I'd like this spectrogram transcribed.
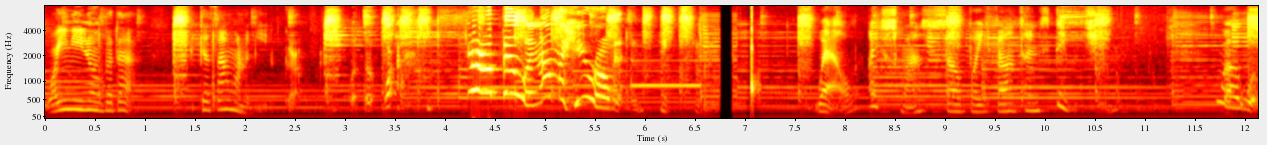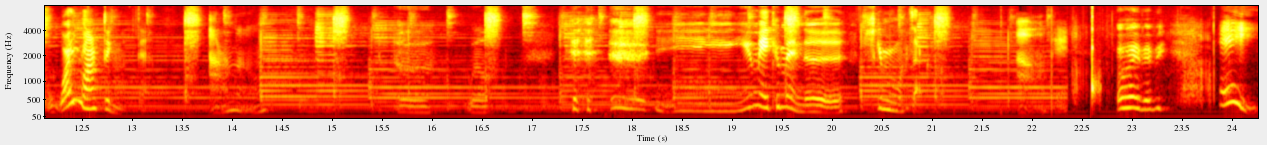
Why do you need to know about that? Because I want to be your girlfriend. What? what? You're a villain. I'm a hero. Well, I just want to celebrate Valentine's Day with you. Well, why are you acting like that? I don't know. Uh, well, you may come in. Uh, just give me one sec. Oh, okay. Oh, hey, baby. Hey,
